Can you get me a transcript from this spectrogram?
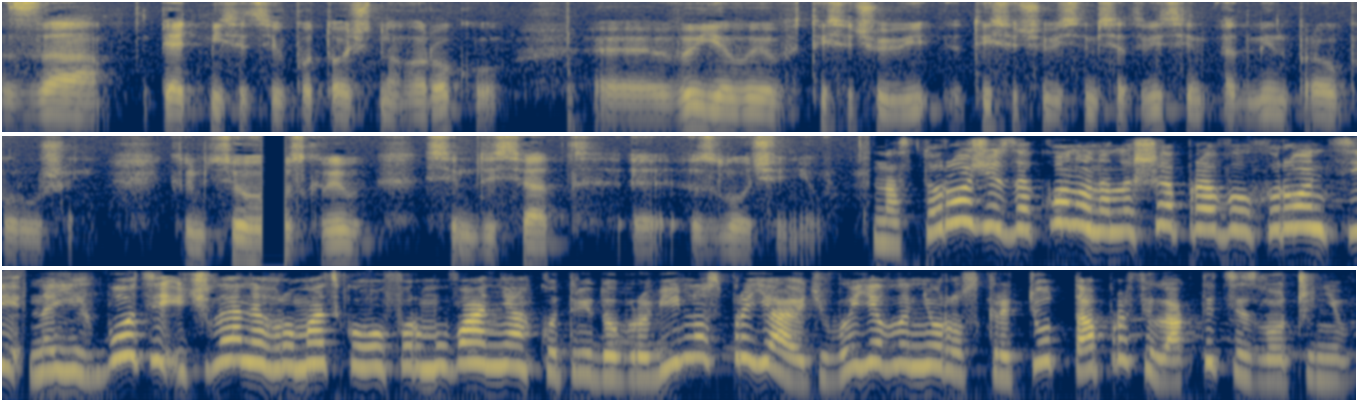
за 5 місяців поточного року е, виявив 1000 1088 адмінправопорушень. Крім цього, розкрив 70 е, злочинів. Насторожі закону не лише правоохоронці, на їх боці і члени громадського формування, котрі добровільно сприяють виявленню, розкриттю та профілактиці злочинів.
